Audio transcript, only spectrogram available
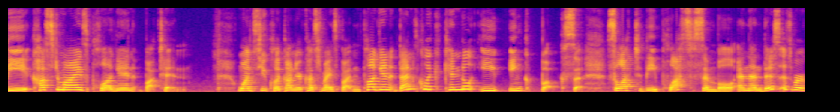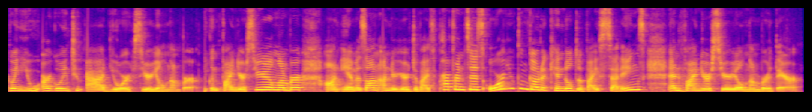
the Customize Plugin button. Once you click on your Customize button plugin, then click Kindle e Ink Books. Select the plus symbol, and then this is where you are going to add your serial number. You can find your serial number on Amazon under your device preferences, or you can go to Kindle device settings and find your serial number there.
